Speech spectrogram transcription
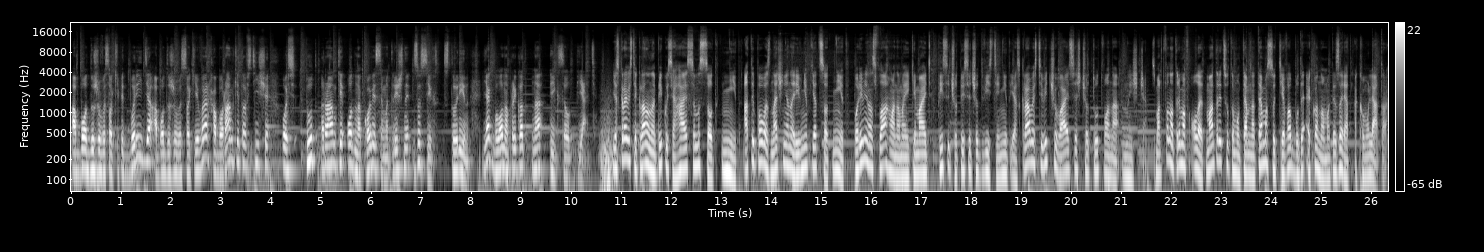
або дуже високі підборіддя, або дуже високий верх, або рамки товстіші. Ось тут рамки однакові симетричні з усіх сторін, як було, наприклад, на Pixel 5. Яскравість екрану на піку сягає 700 ніт, а типове значення на рівні 500 ніт. Порівняно з флагманами, які мають 1000-1200 ніт яскравості, відчувається, що тут вона нижча. Смартфон отримав oled матрицю, тому темна тема суттєво буде економити заряд акумулятора.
